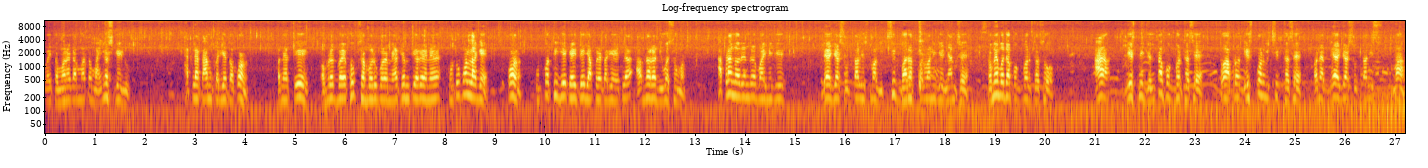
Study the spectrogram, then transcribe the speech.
ભાઈ તમારા ગામમાં તો માઇનસ ગયેલું. આટલા કામ કરીએ તો પણ. અને તે અમૃતભાઈ ખૂબ સાંભળવું પડે મેં કેમ ત્યારે એને ખોટું પણ લાગે. પણ ઉપરથી જે કહે તે જ આપણે કરીએ એટલે આવનારા દિવસોમાં. આપણા નરેન્દ્રભાઈની જે બે હજાર સુડતાલીસમાં વિકસિત ભારત કરવાની જે નેમ છે તમે બધા પગભર થશો. આ દેશની જનતા પગભર થશે તો આપણો દેશ પણ વિકસિત થશે અને બે હજાર સુડતાલીસમાં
